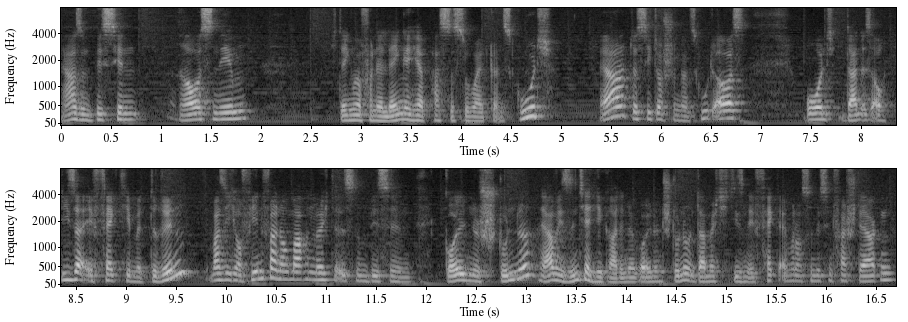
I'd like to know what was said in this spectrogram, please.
ja, so ein bisschen rausnehmen. Ich denke mal, von der Länge her passt das soweit ganz gut. Ja, das sieht doch schon ganz gut aus. Und dann ist auch dieser Effekt hier mit drin. Was ich auf jeden Fall noch machen möchte, ist ein bisschen goldene Stunde. Ja, wir sind ja hier gerade in der goldenen Stunde und da möchte ich diesen Effekt einfach noch so ein bisschen verstärken.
